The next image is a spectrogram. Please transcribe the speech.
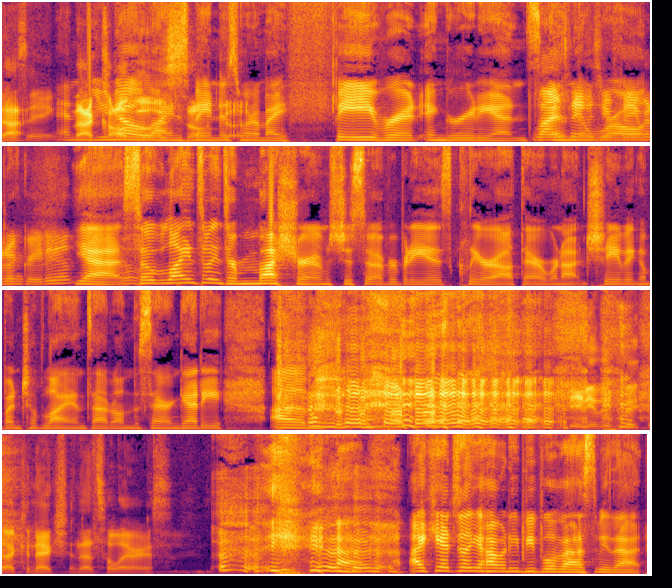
that And that you combo know is lion's so mane is one of my favorite ingredients. Lion's in mane the is your favorite ingredient? Yeah. Oh. So lion's manes are mushrooms, just so everybody is clear out there. We're not shaving a bunch of lions out on the Serengeti. Um, Didn't even make that connection that's hilarious yeah. I can't tell you how many people have asked me that.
